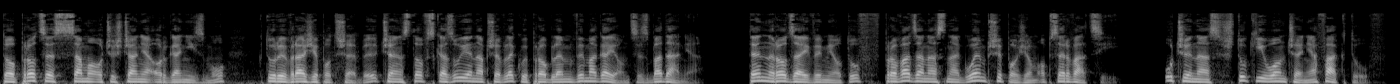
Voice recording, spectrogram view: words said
To proces samooczyszczania organizmu, który w razie potrzeby często wskazuje na przewlekły problem wymagający zbadania. Ten rodzaj wymiotów wprowadza nas na głębszy poziom obserwacji. Uczy nas sztuki łączenia faktów.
